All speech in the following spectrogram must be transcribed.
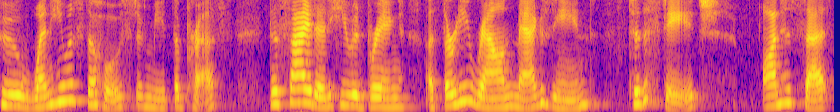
who, when he was the host of Meet the Press, decided he would bring a 30 round magazine to the stage on his set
